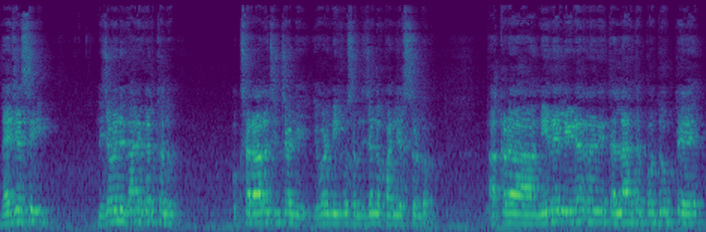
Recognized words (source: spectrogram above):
దయచేసి నిజమైన కార్యకర్తలు ఒకసారి ఆలోచించండి. ఎవడు మీకోసం నిజంగా పనిచేస్తుండో. అక్కడ నేనే లీడర్ అని తెల్లారితే పొద్దుపితే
